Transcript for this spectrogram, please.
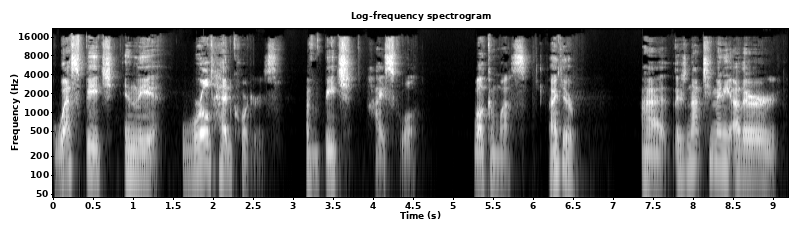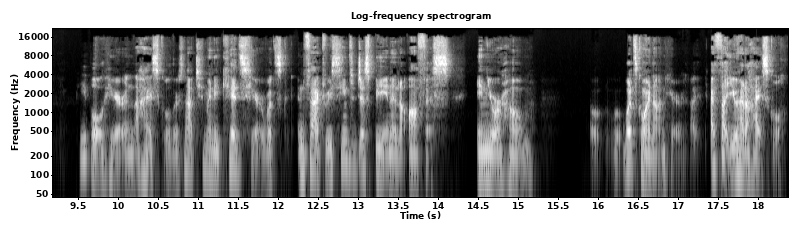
Wes Beach in the world headquarters of Beach High School. Welcome, Wes. Thank you. Uh, there's not too many other people here in the high school. There's not too many kids here. What's in fact, we seem to just be in an office in your home. What's going on here? I, I thought you had a high school.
